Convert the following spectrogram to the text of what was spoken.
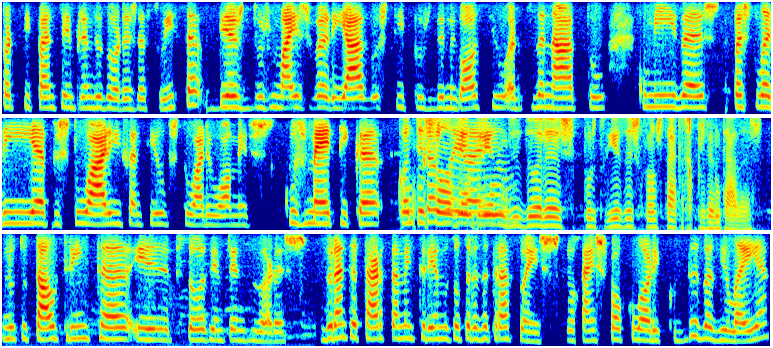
participantes empreendedoras da Suíça, desde os mais variados tipos de negócio, artesanato, comidas, pastelaria, vestuário infantil, vestuário homens, cosmética. Quantas são as empreendedoras portuguesas que vão estar representadas? No total, 30 eh, pessoas empreendedoras. Durante a tarde também teremos outras atrações. O rancho folclórico de Basileia,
